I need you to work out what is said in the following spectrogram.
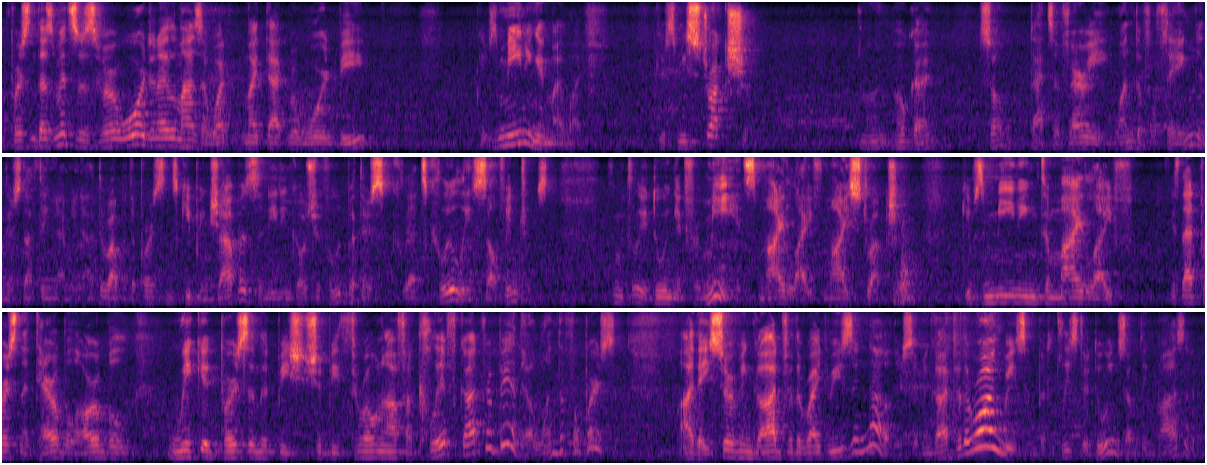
A person does mitzvahs for reward in Eilam Hazeh. What might that reward be? It gives meaning in my life gives me structure. Mm, okay, so that's a very wonderful thing, and there's nothing. I mean, the rubber. The person's keeping Shabbos and eating kosher food, but there's that's clearly self-interest. Clearly doing it for me. It's my life, my structure. gives meaning to my life. Is that person a terrible, horrible, wicked person that be, should be thrown off a cliff? God forbid. They're a wonderful person. Are they serving God for the right reason? No, they're serving God for the wrong reason, but at least they're doing something positive.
